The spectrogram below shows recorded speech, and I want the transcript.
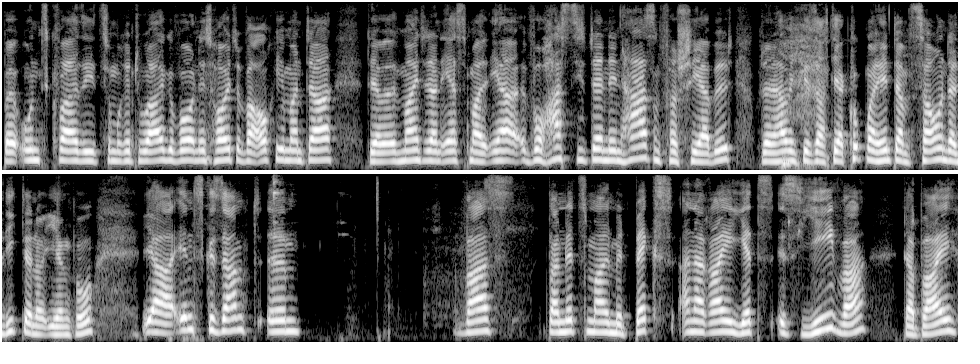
bei uns quasi zum Ritual geworden ist. Heute war auch jemand da, der meinte dann erstmal, ja, wo hast du denn den Hasen verscherbelt? Und dann habe ich gesagt, ja, guck mal hinterm Zaun, da liegt er noch irgendwo. Ja, insgesamt ähm, war es beim letzten Mal mit Becks an der Reihe. Jetzt ist Jever dabei.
